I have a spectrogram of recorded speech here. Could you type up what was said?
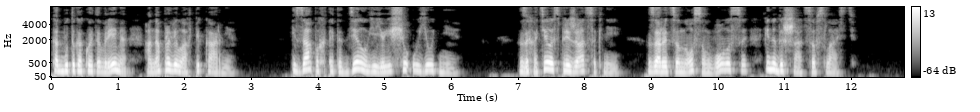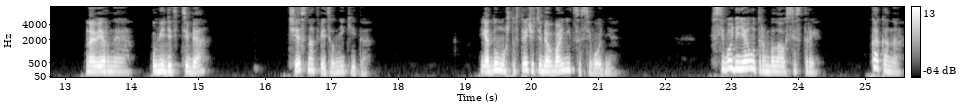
как будто какое-то время она провела в пекарне. И запах этот делал ее еще уютнее. Захотелось прижаться к ней, зарыться носом в волосы и надышаться в сласть. «Наверное, увидеть тебя?» Честно ответил Никита. «Я думал, что встречу тебя в больнице сегодня». «Сегодня я утром была у сестры. Как она?»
